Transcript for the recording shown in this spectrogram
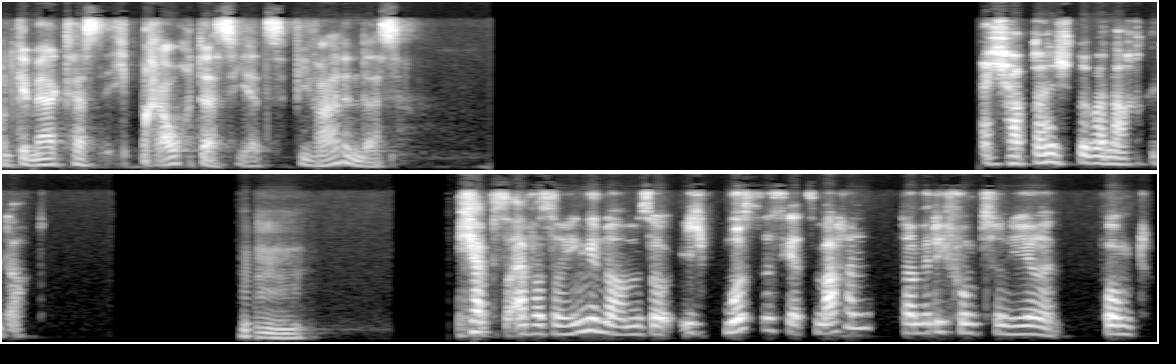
und gemerkt hast, ich brauche das jetzt? Wie war denn das? Ich habe da nicht drüber nachgedacht. Hm. Ich habe es einfach so hingenommen. So, ich muss das jetzt machen, damit ich funktioniere. Punkt.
